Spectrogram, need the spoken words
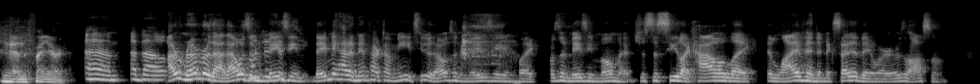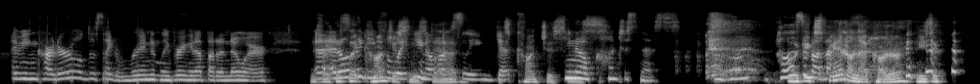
Yeah, in the front yard. um, about I remember that. That was an Consciousness. amazing. They may had an impact on me too. That was an amazing, like, that was an amazing moment just to see like how like enlivened and excited they were. It was awesome. I mean, Carter will just like randomly bring it up out of nowhere. I, like, I don't like think you fully, you know, Dad. obviously It's get, consciousness. you know, consciousness. Uh-huh. Tell us Like, about expand that. on that, Carter. He's a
